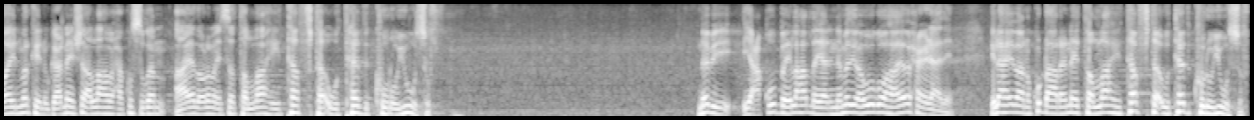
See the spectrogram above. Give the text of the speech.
wayn markaynu gaadhna insha allah waxaa ku sugan aayad odhanaysa tallaahi tafta'u tadkuru yuusuf. Nebi yacquub bay la hadlayaan inamadii awogu ahaayo waxay idhaahdeen ilaahay baanu ku dhaaraynay tallaahi tafta'u tadkuru yuusuf.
